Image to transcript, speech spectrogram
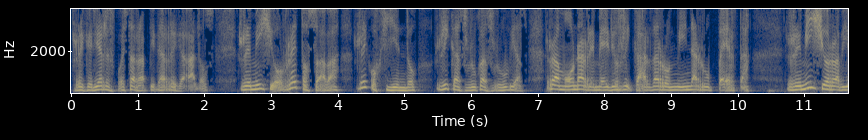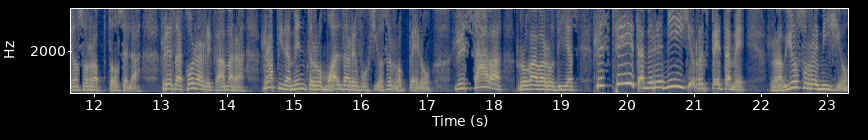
requería respuesta rápida, regalos. Remigio retosaba, recogiendo ricas rucas rubias, Ramona, Remedios, Ricarda, Romina, Ruperta. Remigio rabioso raptósela, retacó la recámara, rápidamente Romualda refugióse ropero, rezaba, rogaba rodillas, respétame, Remigio, respétame. Rabioso Remigio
